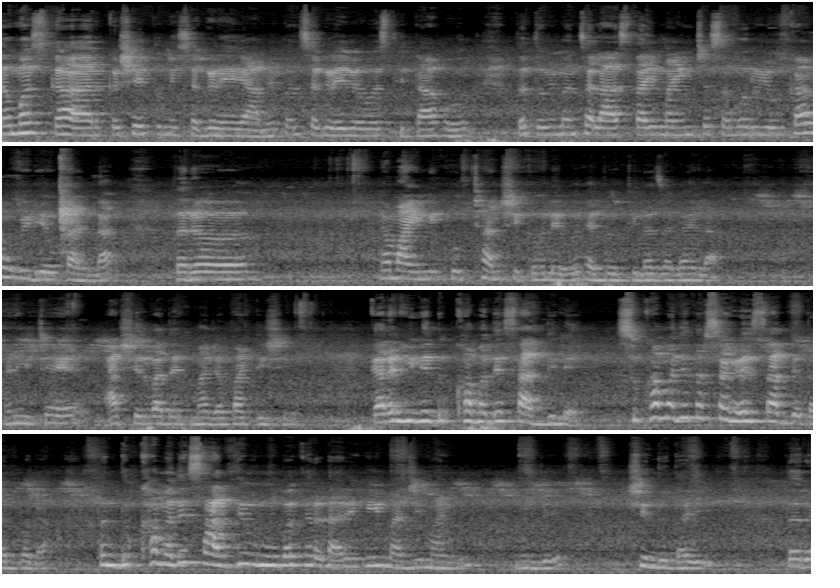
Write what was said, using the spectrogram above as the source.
नमस्कार कसे तुम्ही सगळे? आम्ही पण सगळे व्यवस्थित आहोत. तर तुम्ही म्हणसाल आज ताई माईंच्या समोर येऊन का व्हिडिओ काढला? तर ह्या माईंनी खूप छान शिकवले हो ह्या ज्योतीला जगायला. आणि हिचे आशीर्वाद आहेत माझ्या पाठीशी. कारण हिने दुःखामध्ये साथ दिली आहे. सुखामध्ये तर सगळेच साथ देतात बघा. पण दुःखामध्ये साथ देऊन उभं करणारी ही माझी माई म्हणजे सिंधुताई तर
